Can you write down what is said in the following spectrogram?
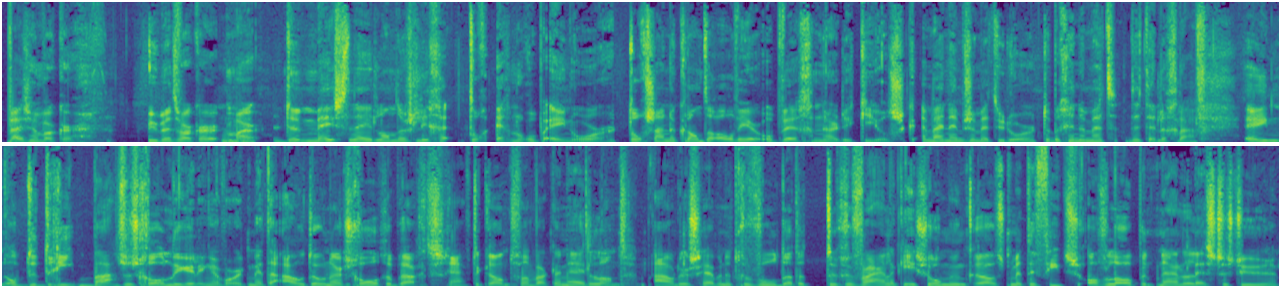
Wij zijn wakker. U bent wakker, Mhm. maar de meeste Nederlanders liggen toch echt nog op één oor. Toch zijn de kranten alweer op weg naar de kiosk. En wij nemen ze met u door, te beginnen met de Telegraaf. Eén op de drie basisschoolleerlingen wordt met de auto naar school gebracht, schrijft de krant van Wakker Nederland. Ouders hebben het gevoel dat het te gevaarlijk is om hun kroost met de fiets of lopend naar de les te sturen.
